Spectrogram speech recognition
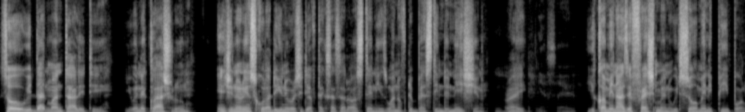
So with that mentality, you in the classroom, engineering school at the University of Texas at Austin is one of the best in the nation, Mhm. right? You come in as a freshman with so many people,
